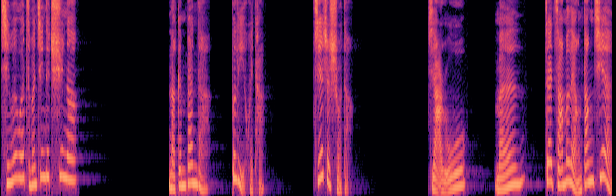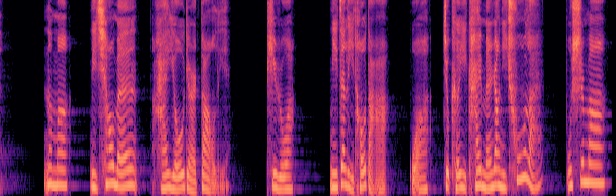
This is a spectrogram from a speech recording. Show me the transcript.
请问我怎么进得去呢？”那跟班的不理会他，接着说道：“假如门在咱们俩当间，那么你敲门还有点道理。譬如啊，你在里头打，我就可以开门让你出来，不是吗？”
